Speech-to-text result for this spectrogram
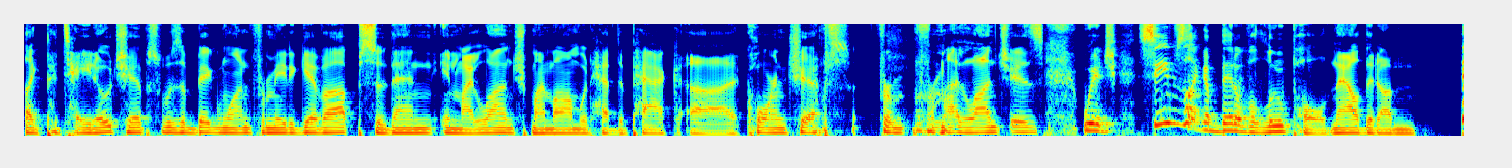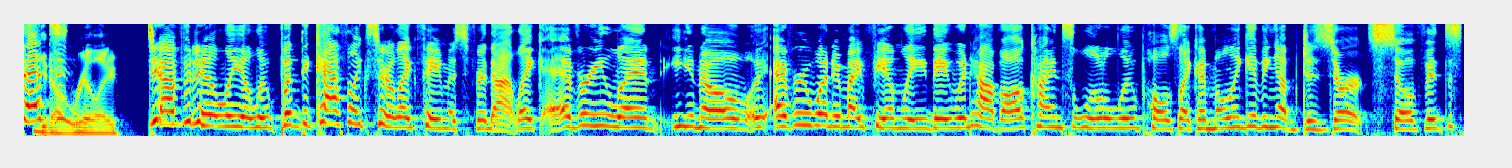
Like potato chips was a big one for me to give up. So then in my lunch, my mom would have to pack uh, corn chips for, for my lunches, which seems like a bit of a loophole now that I'm, you That's know, really. Definitely a loop. But the Catholics are like famous for that. Like every Lent, you know, everyone in my family, they would have all kinds of little loopholes. Like I'm only giving up desserts. So if it's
